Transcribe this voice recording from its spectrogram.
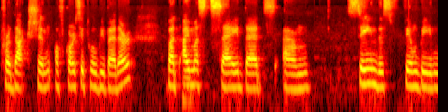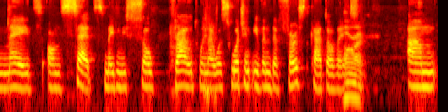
production. Of course, it will be better, but mm. I must say that um, seeing this film being made on sets made me so proud when I was watching even the first cut of it. All right. Um,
